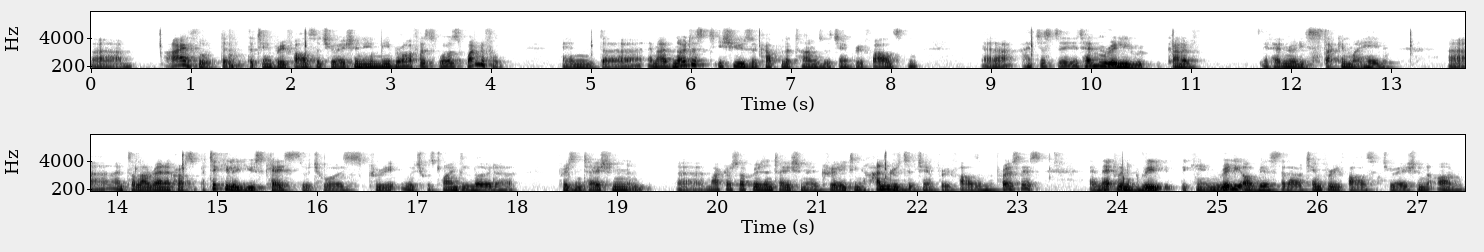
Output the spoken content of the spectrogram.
Um, I thought that the temporary file situation in LibreOffice was wonderful. And, uh, and I've noticed issues a couple of times with temporary files. And, and I, I, just, it hadn't really kind of, it hadn't really stuck in my head uh, until I ran across a particular use case, which was which was trying to load a presentation, and uh, Microsoft presentation and creating hundreds of temporary files in the process. And that when it really became really obvious that our temporary file situation on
